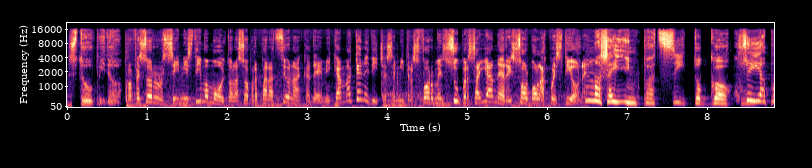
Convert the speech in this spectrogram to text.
stupido. Professor Orsini, stimo molto la sua preparazione accademica, ma che ne dice se mi trasformo in Super Saiyan e risolvo la questione? Ma sei impazzito, Goku? Sì, appunto,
